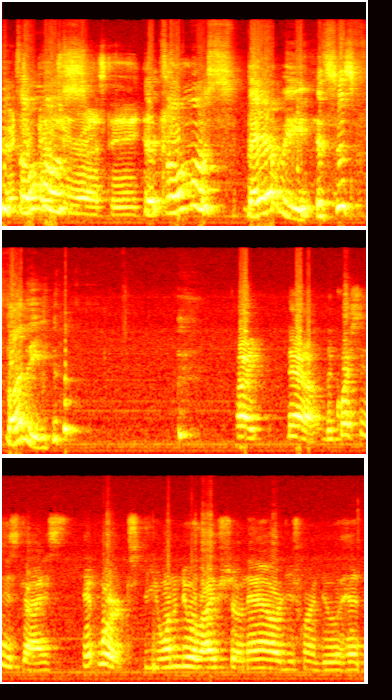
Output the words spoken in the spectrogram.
it's almost SD. it's almost spammy. It's just funny. All right, now the question is, guys, it works. Do you want to do a live show now, or just want to do ahead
